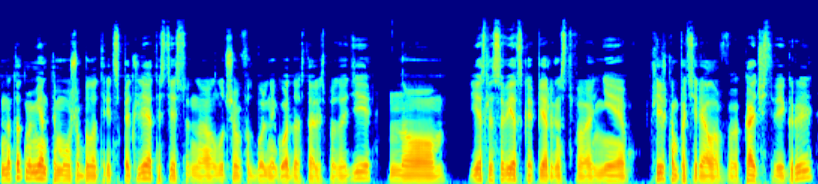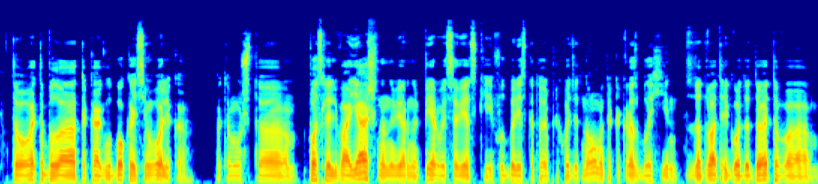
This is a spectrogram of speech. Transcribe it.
На тот момент ему уже было 35 лет, естественно, лучшие футбольные годы остались позади, но если советское первенство не слишком потеряла в качестве игры, то это была такая глубокая символика. Потому что после Льва Яшина, наверное, первый советский футболист, который приходит на ум, это как раз Блохин. За 2-3 года до этого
